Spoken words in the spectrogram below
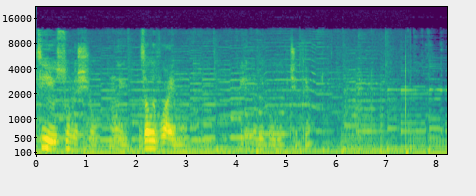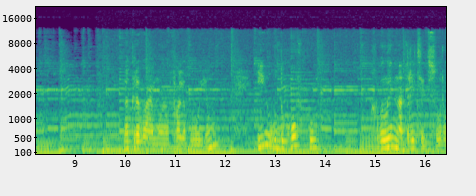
Цією сумішю ми заливаємо ліниві голубчики. накриваємо фольгою і у духовку хвилин на 30-40.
